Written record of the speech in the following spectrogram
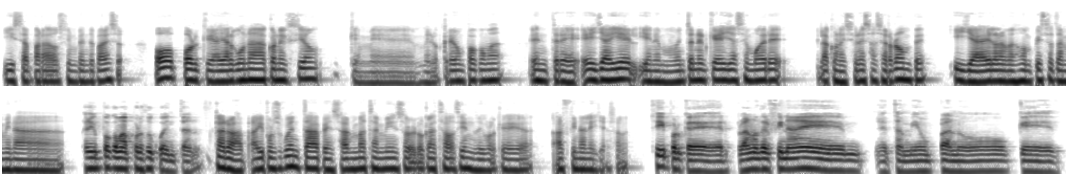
y se ha parado simplemente para eso, o porque hay alguna conexión que me, me lo creo un poco más entre ella y él, y en el momento en el que ella se muere, la conexión esa se rompe y ya él a lo mejor empieza también a, Hay un poco más por su cuenta, ¿no? claro, a, a ir por su cuenta, a pensar más también sobre lo que ha estado haciendo, igual que al final ella, ¿sabes? Sí, porque el plano del final es, es también un plano que,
